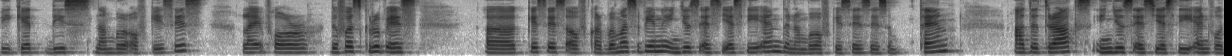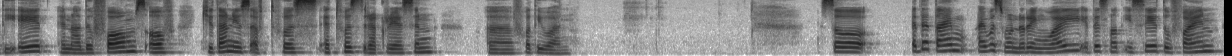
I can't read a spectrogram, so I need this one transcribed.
we get this number of cases. Like for the first group is uh, cases of carbamazepine-induced SGSTN, the number of cases is 10 other drugs induce SGST-N48 and other forms of cutaneous adverse, adverse drug reaction uh, 41. So at that time, I was wondering why it is not easy to find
